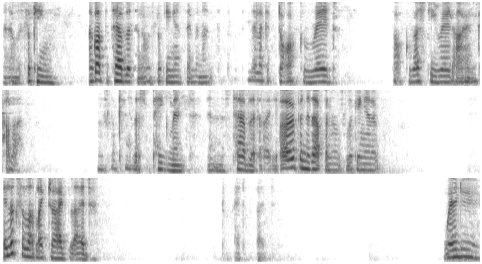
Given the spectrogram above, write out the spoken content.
And I was looking, I got the tablets and I was looking at them and I, they're like a dark red, dark rusty red iron color. I was looking at this pigment in this tablet. I opened it up and I was looking at it. It looks a lot like dried blood. Dried blood. Where do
